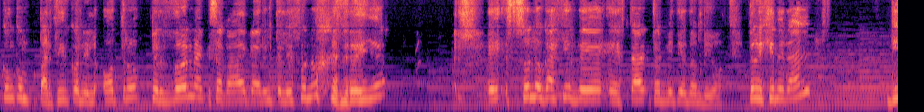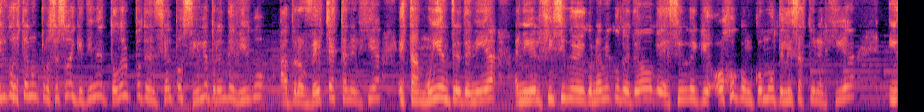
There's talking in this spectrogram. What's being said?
con compartir con el otro. Perdona que se acaba de caer el teléfono de ella. Eh, son los gajes de estar transmitiendo en vivo. Pero en general, Virgo está en un proceso de que tiene todo el potencial posible, por ende Virgo aprovecha esta energía, está muy entretenida a nivel físico y económico, te tengo que decir de que ojo con cómo utilizas tu energía y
